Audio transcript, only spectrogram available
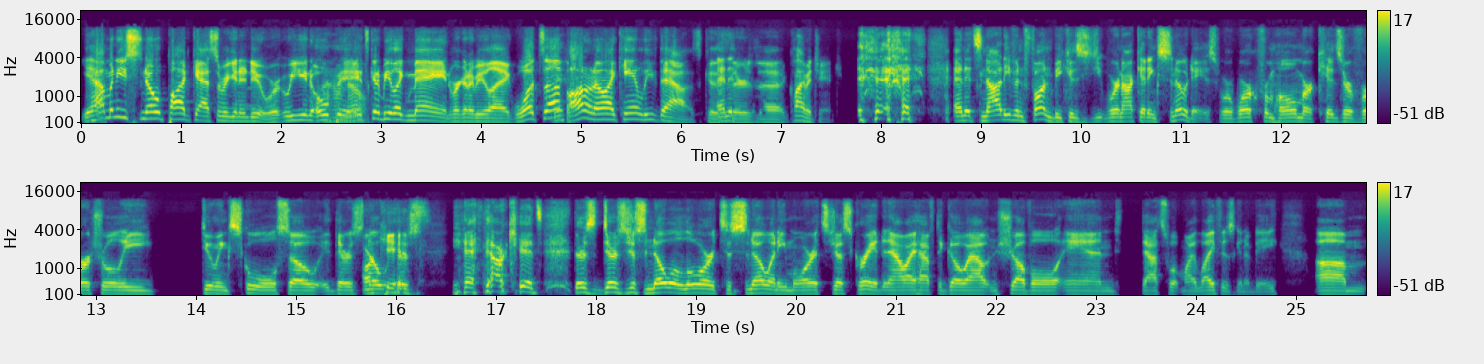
Yeah. How many snow podcasts are we going to do? Are we going to open? It's going to be like May, and we're going to be like, "What's up?" I don't know. I can't leave the house because And it- there's uh, climate change. and it's not even fun because we're not getting snow days. We're work from home. Our kids are virtually doing school. So there's Our no, kids. there's, yeah, our kids, there's, there's just no allure to snow anymore. It's just great. Now I have to go out and shovel and that's what my life is going to be. Um,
